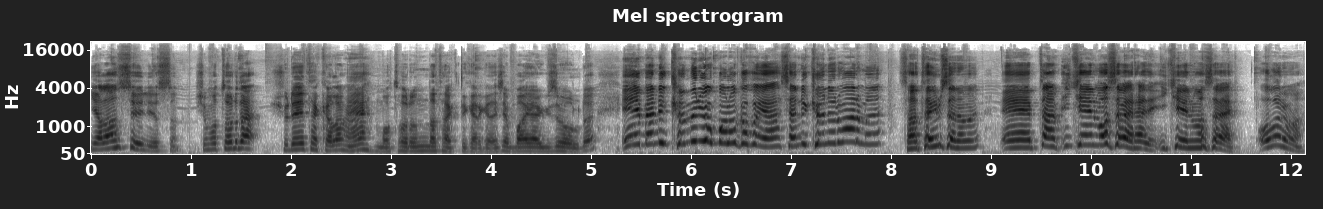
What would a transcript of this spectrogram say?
Yalan söylüyorsun. Şu motoru da şuraya takalım. He motorunu da taktık arkadaşlar. Bayağı güzel oldu. E bende kömür yok balo kafa ya. Sende kömür var mı? Satayım sana mı? E tamam iki elmasa ver hadi. iki elmasa ver. Olur mu?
